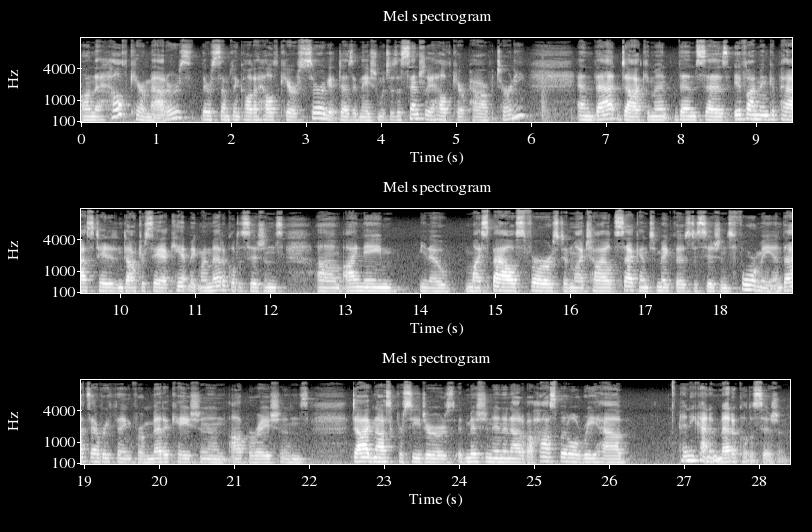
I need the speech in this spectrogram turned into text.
on the healthcare matters, there's something called a healthcare surrogate designation, which is essentially a healthcare power of attorney. And that document then says if I'm incapacitated and doctors say I can't make my medical decisions, um, I name you know my spouse first and my child second to make those decisions for me and that's everything from medication operations diagnostic procedures admission in and out of a hospital rehab any kind of medical decision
